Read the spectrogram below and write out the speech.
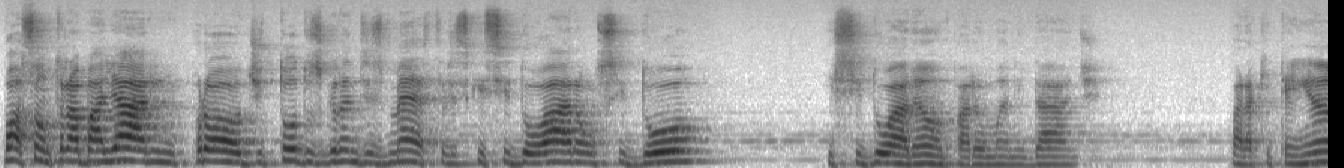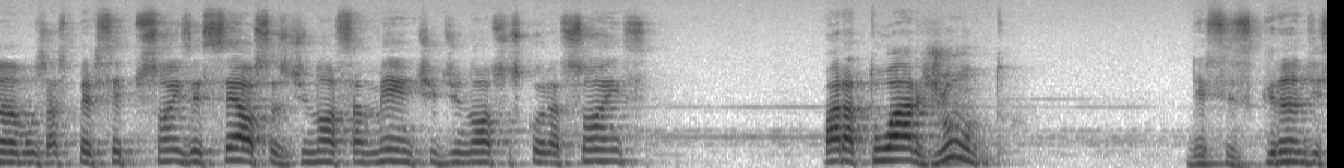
possam trabalhar em prol de todos os grandes mestres que se doaram, se doam e se doarão para a humanidade, para que tenhamos as percepções excelsas de nossa mente e de nossos corações, para atuar junto desses grandes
